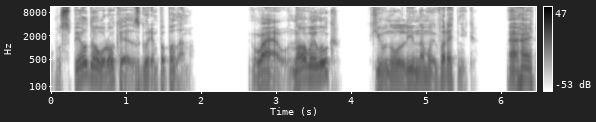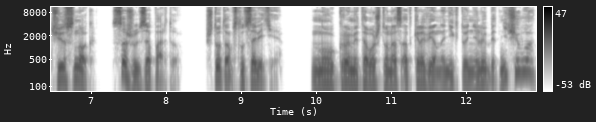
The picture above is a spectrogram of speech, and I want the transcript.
Успел до урока с горем пополам. «Вау, новый лук?» — кивнул Ли на мой воротник. «Ага, чеснок. Сажусь за парту. Что там в студсовете?» «Ну, кроме того, что нас откровенно никто не любит, ничего.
